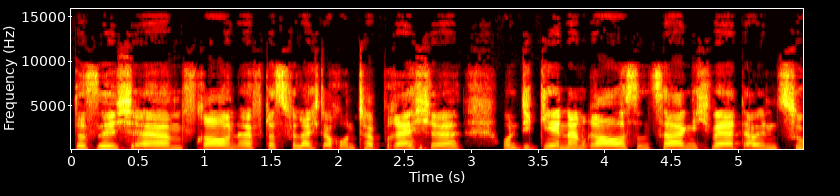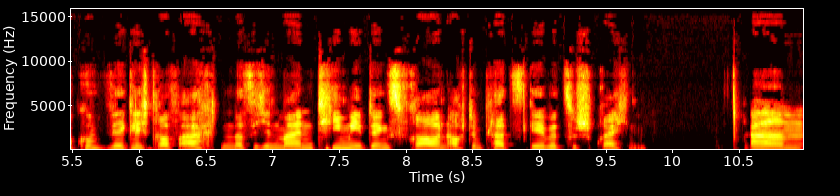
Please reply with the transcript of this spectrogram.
dass ich ähm, Frauen öfters vielleicht auch unterbreche und die gehen dann raus und sagen, ich werde in Zukunft wirklich darauf achten, dass ich in meinen Teammeetings Frauen auch den Platz gebe zu sprechen. Ähm,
